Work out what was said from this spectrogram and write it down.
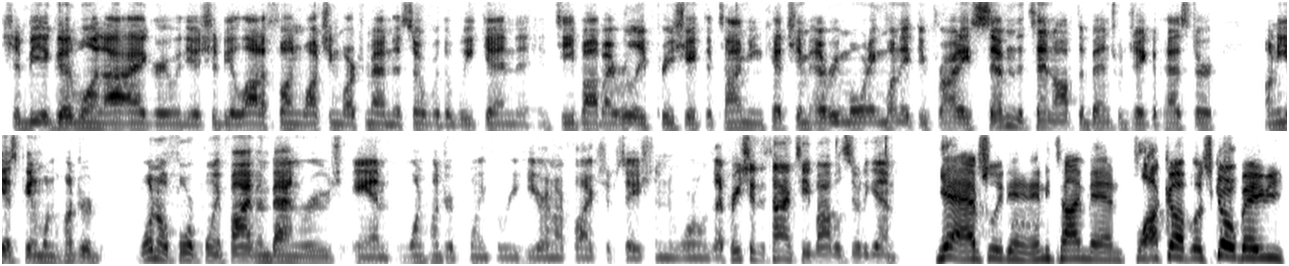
Should be a good one. I, agree with you. It should be a lot of fun watching March Madness over the weekend. And T Bob, I really appreciate the time. You can catch him every morning, Monday through Friday, 7 to 10 off the bench with Jacob Hester on ESPN 100, 104.5 in Baton Rouge and 100.3 here on our flagship station in New Orleans. I appreciate the time, T Bob. Let's do it again. Yeah, absolutely, Dan. Anytime, man. Flock up. Let's go, baby.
